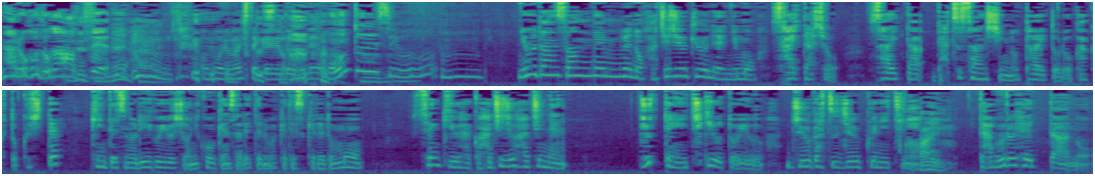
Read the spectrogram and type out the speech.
なるほどなって、ですよね。うん、思いましたけれどもね。本当ですよ、うん、入団3年目の89年にも最多勝。最多奪三振のタイトルを獲得して近鉄のリーグ優勝に貢献されてるわけですけれども1988年10.19という10月19日のはいダブルヘッダーの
